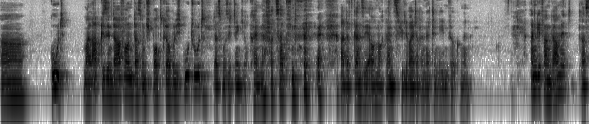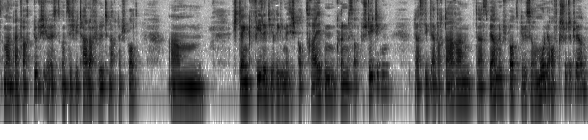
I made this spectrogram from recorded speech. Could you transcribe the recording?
Äh, gut, mal abgesehen davon, dass uns Sport körperlich gut tut, das muss ich denke ich auch keinem mehr verzapfen, hat das Ganze auch noch ganz viele weitere nette Nebenwirkungen. Angefangen damit, dass man einfach glücklicher ist und sich vitaler fühlt nach dem Sport. Ähm, ich denke, viele, die regelmäßig Sport treiben, können das auch bestätigen. Das liegt einfach daran, dass während dem Sport gewisse Hormone aufgeschüttet werden.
